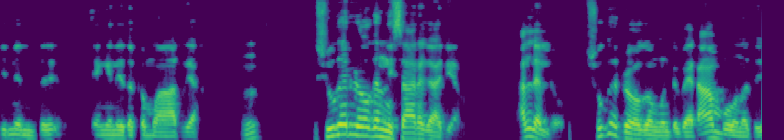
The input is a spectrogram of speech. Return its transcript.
പിന്നെന്ത്? എങ്ങനെ ഇതൊക്കെ മാറുക? ഷുഗർ രോഗം നിസാര കാര്യമാണ്. അല്ലല്ലോ. ഷുഗർ രോഗം കൊണ്ട് വരാൻ പോണത്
